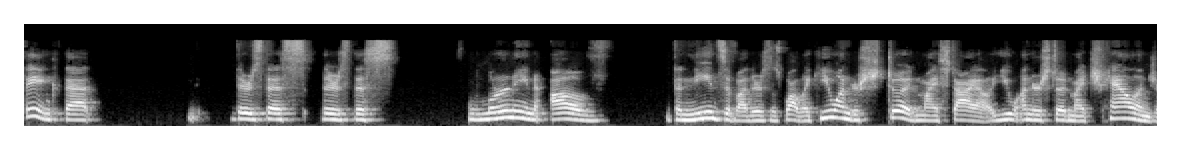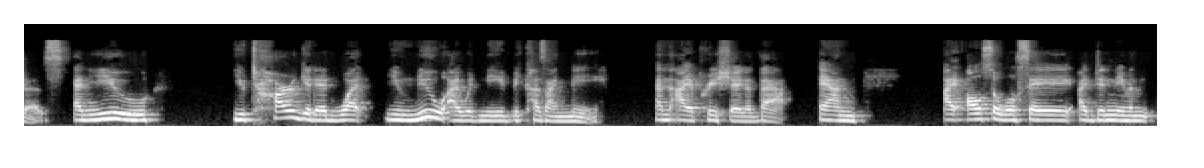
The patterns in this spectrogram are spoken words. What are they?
think that there's this there's this learning of the needs of others as well. Like you understood my style, you understood my challenges, and you you targeted what you knew I would need because I'm me. And I appreciated that. And I also will say I didn't even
